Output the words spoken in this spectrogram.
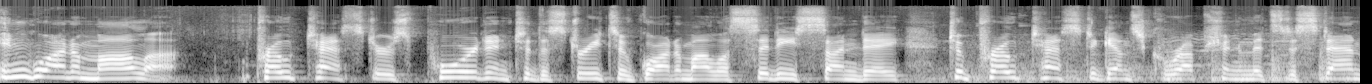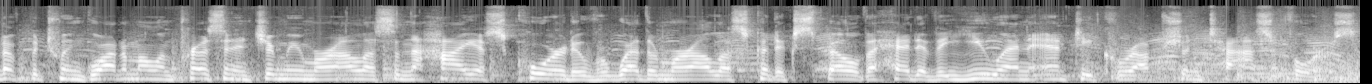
In Guatemala, Protesters poured into the streets of Guatemala City Sunday to protest against corruption amidst a standoff between Guatemalan President Jimmy Morales and the highest court over whether Morales could expel the head of a UN anti-corruption task force.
